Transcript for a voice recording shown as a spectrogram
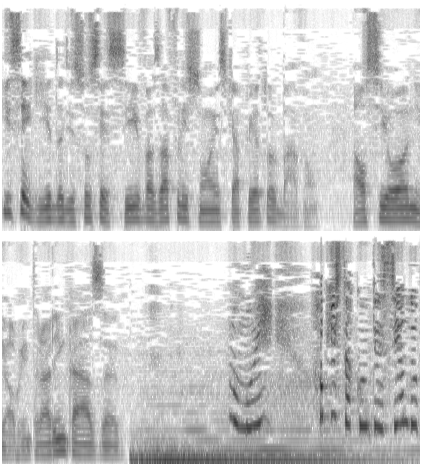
e seguida de sucessivas aflições que a perturbavam. Alcione, ao entrar em casa. Mamãe, o que está acontecendo?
